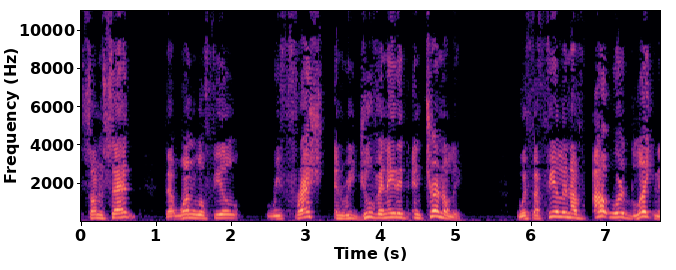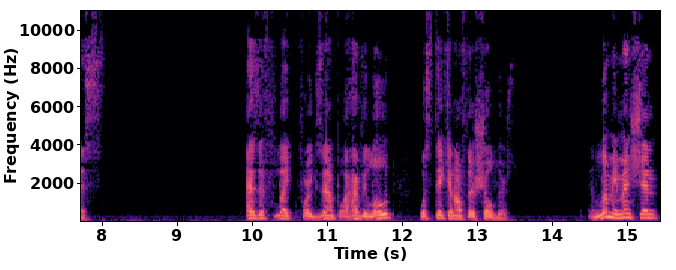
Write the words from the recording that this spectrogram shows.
Some said that one will feel refreshed and rejuvenated internally with a feeling of outward lightness. As if, like, for example, a heavy load was taken off their shoulders. And let me mention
